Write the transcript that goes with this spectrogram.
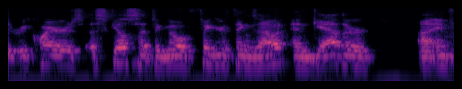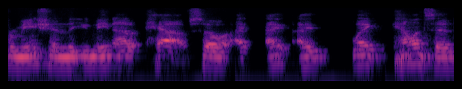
it requires a skill set to go figure things out and gather uh, information that you may not have. So I, I, I, like Helen said,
